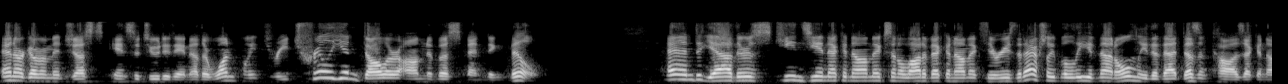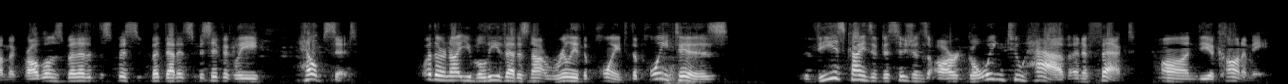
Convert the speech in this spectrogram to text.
And our government just instituted another $1.3 trillion omnibus spending bill. And yeah, there's Keynesian economics and a lot of economic theories that actually believe not only that that doesn't cause economic problems, but that it, but that it specifically helps it. Whether or not you believe that is not really the point. The point is, these kinds of decisions are going to have an effect on the economy.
